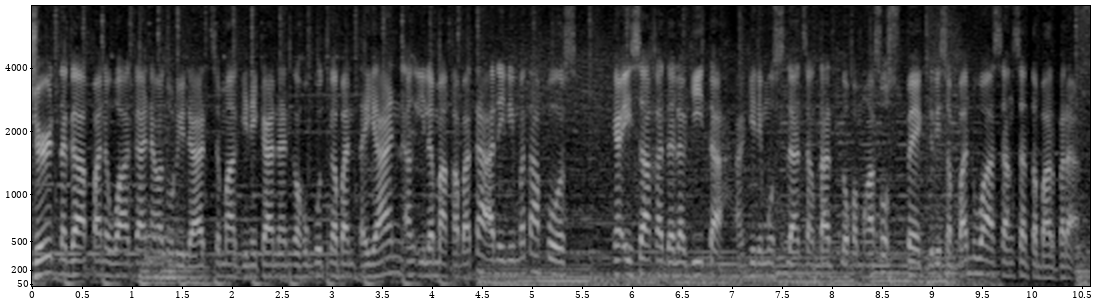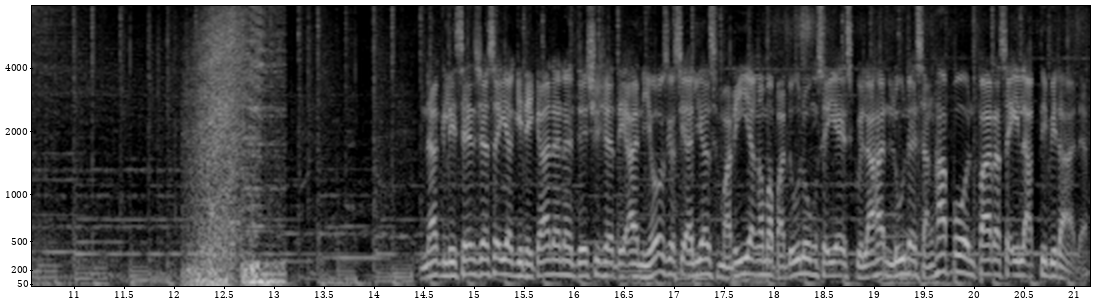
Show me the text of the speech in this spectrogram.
Jerd nagapanawagan ng otoridad sa mga ginikanan nga hugot nga bantayan ang ilang mga kabataan ini matapos nga isa ka dalagita ang ginimuslan sang tatlo ka mga sospek diri sa Banwasang Santa Barbara. Naglisensya sa iya ginikanan ng 17 anyos kasi alias Maria nga mapadulong sa iya eskwelahan lunes ang hapon para sa ila aktibidad.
